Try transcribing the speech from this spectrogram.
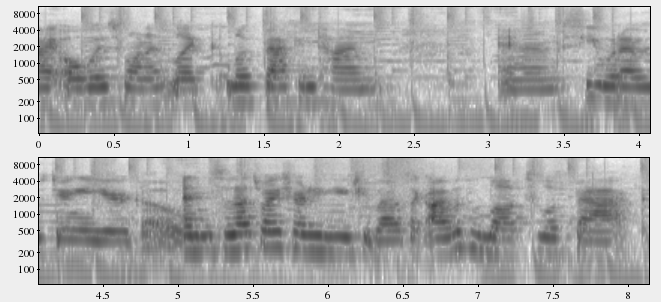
I always want to like look back in time and see what I was doing a year ago. And so that's why I started YouTube. I was like, I would love to look back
